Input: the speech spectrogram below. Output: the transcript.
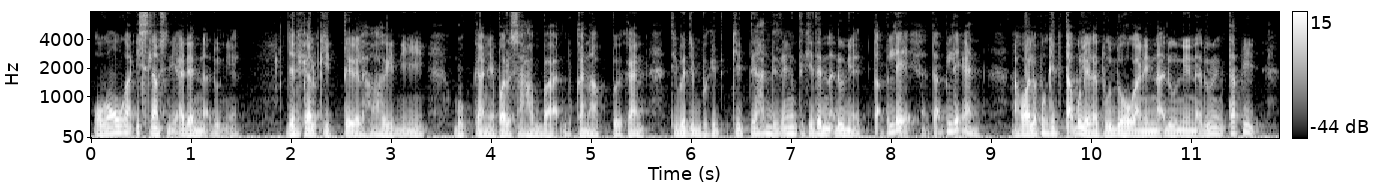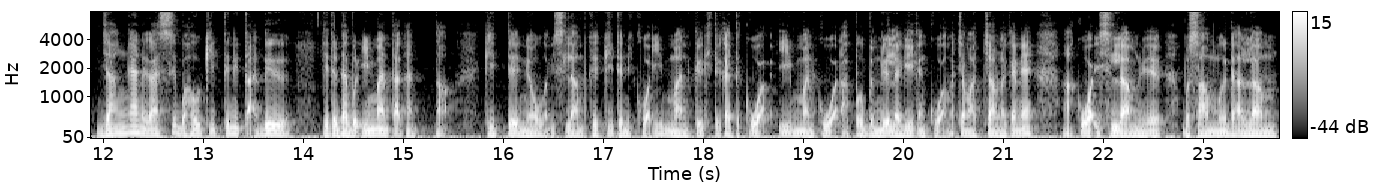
orang-orang Islam sendiri ada yang nak dunia. Jadi kalau kita lah hari ni bukannya para sahabat bukan apa kan tiba-tiba kita, kita ada yang kita nak dunia. Tak pelik tak pelik kan ha, walaupun kita tak boleh lah tuduh orang ni nak dunia nak dunia tapi jangan rasa bahawa kita ni tak ada. Kita dah beriman takkan? Tak. Kita ni orang Islam ke? Kita ni kuat iman ke? Kita kata kuat iman kuat apa benda lagi kan? Kuat macam-macam lah kan ya ha, kuat Islam ni bersama dalam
